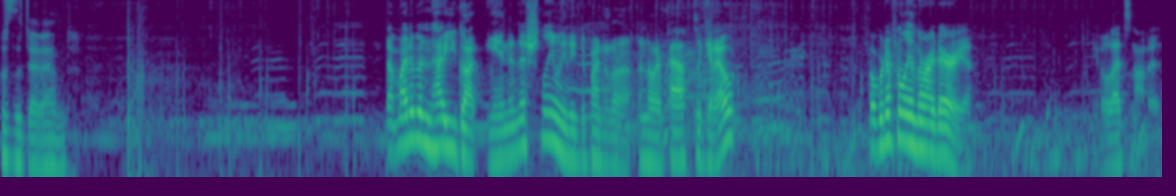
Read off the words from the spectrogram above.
This is the dead end. That might have been how you got in initially. We need to find another path to get out. But we're definitely in the right area. Okay, well, that's not it.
